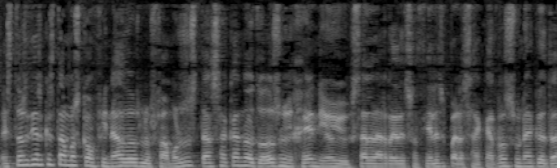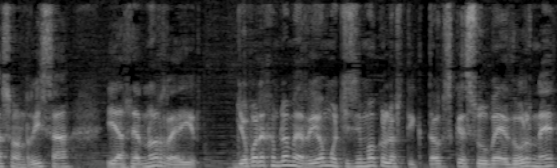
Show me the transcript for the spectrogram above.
Estos días que estamos confinados, los famosos están sacando todo su ingenio y usan las redes sociales para sacarnos una que otra sonrisa y hacernos reír. Yo por ejemplo me río muchísimo con los TikToks que sube Edurne,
